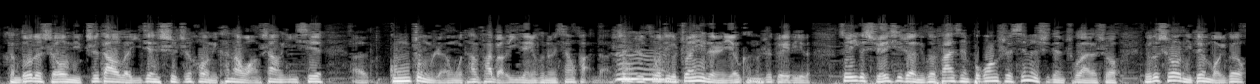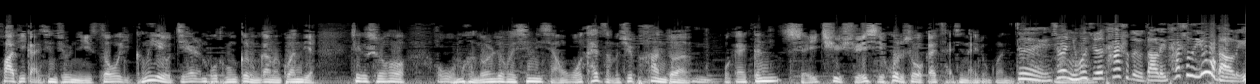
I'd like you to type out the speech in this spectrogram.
很多的时候，你知道了一件事之后，你看到网上一些呃公众人物他们发表的意见有可能是相反的，甚至做这个专业的人也有可能是对立的。作为一个学习者，你会发现不光是新闻事件出来的时候。有的时候，你对某一个话题感兴趣，你搜，可能也有截然不同、各种各样的观点。这个时候，我们很多人就会心里想：我该怎么去判断？我该跟谁去学习，或者说我该采信哪一种观点？对，就是你会觉得他说的有道理，他说的也有道理。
